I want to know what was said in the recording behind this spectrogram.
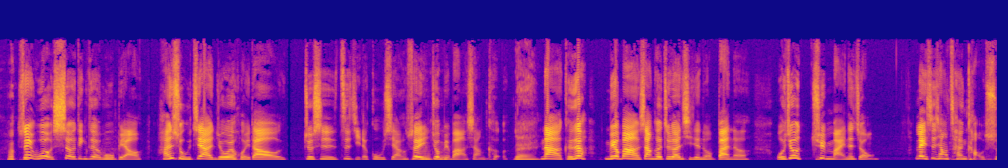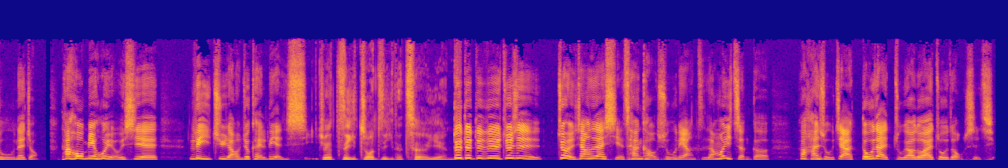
所以我有设定这个目标。寒暑假你就会回到。就是自己的故乡，所以就没有办法上课。嗯、对，那可是没有办法上课这段期间怎么办呢？我就去买那种类似像参考书那种，它后面会有一些例句，然后你就可以练习，就是自己做自己的测验。对对对对，就是就很像是在写参考书那样子。然后一整个他寒暑假都在，主要都在做这种事情。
